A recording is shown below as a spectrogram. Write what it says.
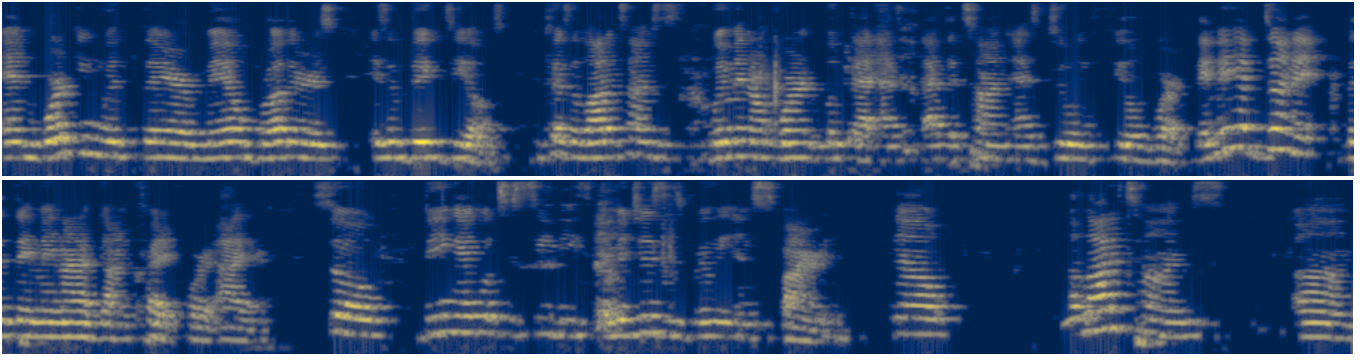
and working with their male brothers is a big deal because a lot of times women weren't looked at as, at the time as doing field work. They may have done it, but they may not have gotten credit for it either. So being able to see these images is really inspiring. Now, a lot of times um,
